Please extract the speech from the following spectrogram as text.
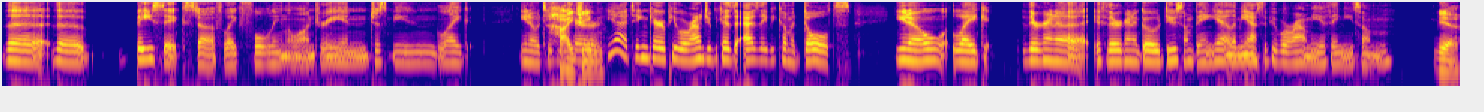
the the basic stuff like folding the laundry and just being like, you know, taking care. Hygiene. Yeah, taking care of people around you because as they become adults, you know, like they're gonna if they're gonna go do something. Yeah, let me ask the people around me if they need something. Yeah.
